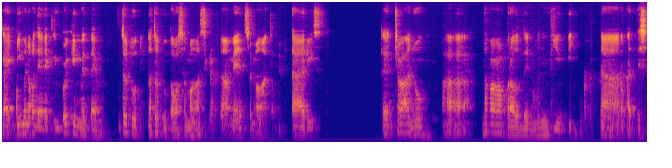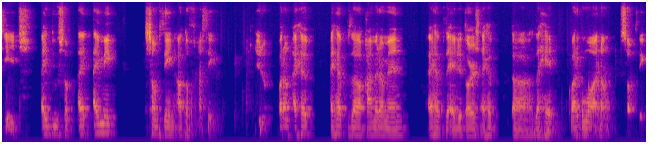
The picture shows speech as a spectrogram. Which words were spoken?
Kahit di man ako directly working with them, natututo, natututo ako sa mga script namin, sa mga documentaries. Eh, tsaka ano, ah, nakaka-proud din maging VP na at this age, I do some, I, I make something out of nothing. You know, parang I help, I help the cameraman, I help the editors, I help uh, the head para gumawa ng something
